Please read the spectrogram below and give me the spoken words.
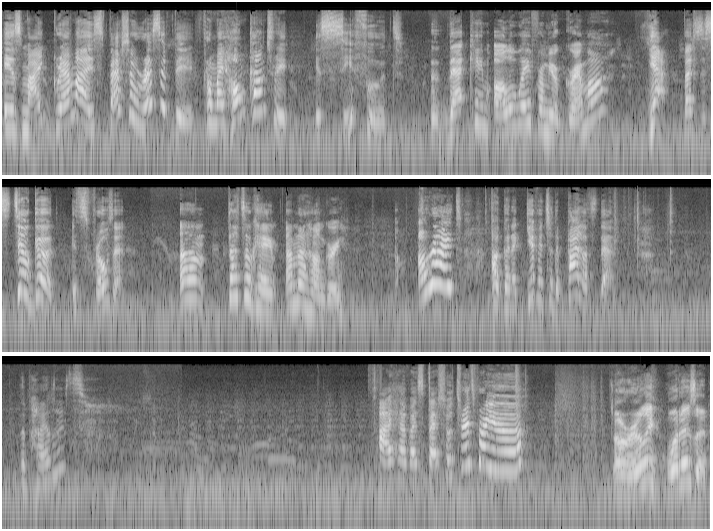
It's my grandma's special recipe from my home country. It's seafood. That came all the way from your grandma? Yeah, but it's still good. It's frozen. Um, that's okay. I'm not hungry. All right, I'm gonna give it to the pilots then. The pilots? I have a special treat for you. Oh, really? What is it?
